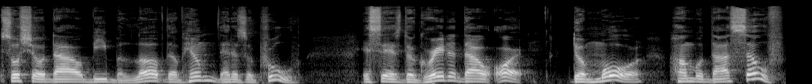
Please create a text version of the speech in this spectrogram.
so shall thou be beloved of him that is approved. It says, The greater thou art, the more humble thyself,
